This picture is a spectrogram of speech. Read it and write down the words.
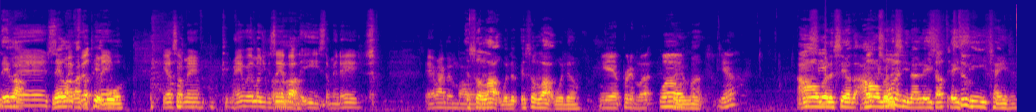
they locked. They locked like a Phil- pit bull. Yes, I mean, ain't really much you can say Uh, about the East. I mean, they everybody been balling. It's a lot with them. It's a lot with them. Yeah, pretty much. Pretty Well, much. yeah. I don't see. really see other. I don't really see none of they Celtics they too. see changing.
